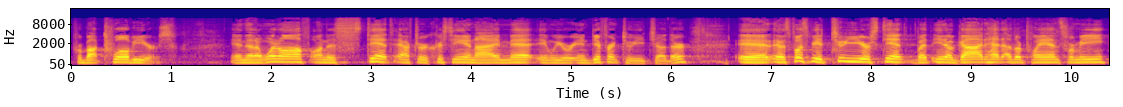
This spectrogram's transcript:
for about 12 years. And then I went off on a stint after Christine and I met and we were indifferent to each other. And it was supposed to be a two year stint, but you know, God had other plans for me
